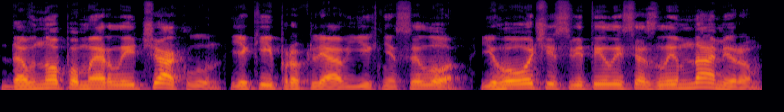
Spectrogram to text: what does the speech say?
Давно померлий чаклун, який прокляв їхнє село. Його очі світилися злим наміром,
